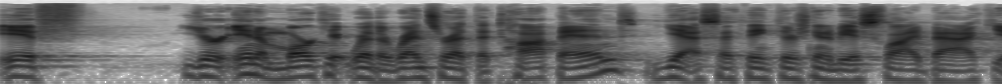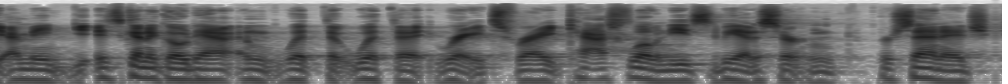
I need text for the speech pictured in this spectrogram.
If you're in a market where the rents are at the top end, yes, I think there's going to be a slide back. I mean, it's going to go down with the with the rates, right? Cash flow needs to be at a certain percentage.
